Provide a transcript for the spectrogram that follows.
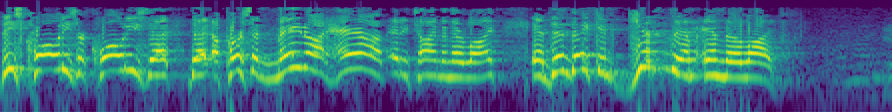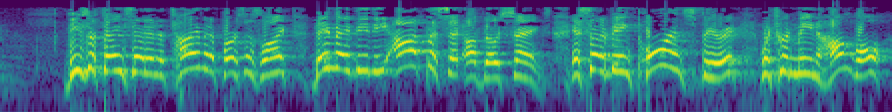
These qualities are qualities that, that a person may not have at a time in their life, and then they can get them in their life. These are things that at a time in a person's life, they may be the opposite of those things. Instead of being poor in spirit, which would mean humble,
